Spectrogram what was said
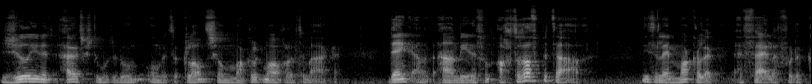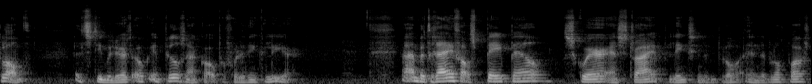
zul je het uiterste moeten doen om het de klant zo makkelijk mogelijk te maken. Denk aan het aanbieden van achteraf betalen. Niet alleen makkelijk en veilig voor de klant, het stimuleert ook impulsaankopen voor de winkelier. Bedrijven als PayPal, Square en Stripe, links in de, in de blogpost,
